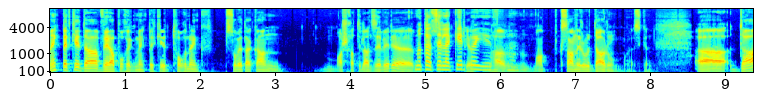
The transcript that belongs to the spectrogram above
մենք պետք է դա վերափոխենք, մենք պետք է թողնենք սովետական աշխատելաձևերը մտածելակերպը եւ 20-րդ հա, դարում, այսինքն դա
